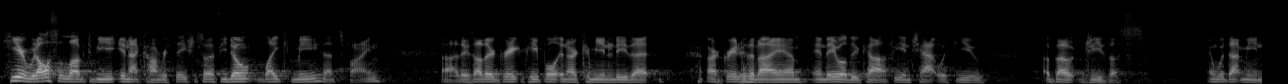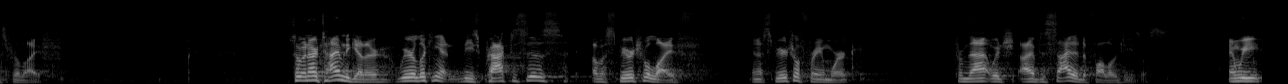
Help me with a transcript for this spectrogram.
here would also love to be in that conversation. So if you don't like me, that's fine. Uh, there's other great people in our community that are greater than I am, and they will do coffee and chat with you about Jesus and what that means for life. So, in our time together, we are looking at these practices of a spiritual life and a spiritual framework from that which I've decided to follow Jesus. And we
